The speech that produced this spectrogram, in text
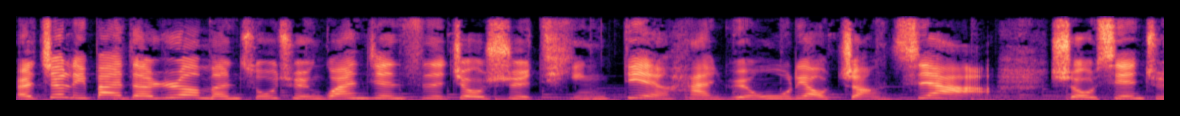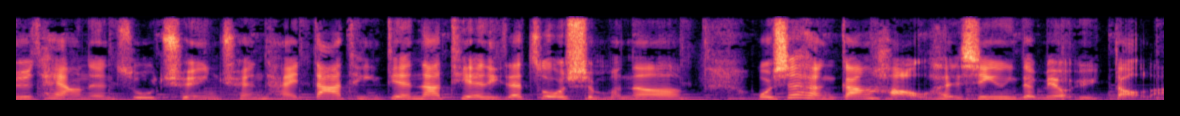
而这礼拜的热门族群关键字就是停电和原物料涨价。首先就是太阳能族群，全台大停电那天你在做什么呢？我是很刚好很幸运的没有遇到啦。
